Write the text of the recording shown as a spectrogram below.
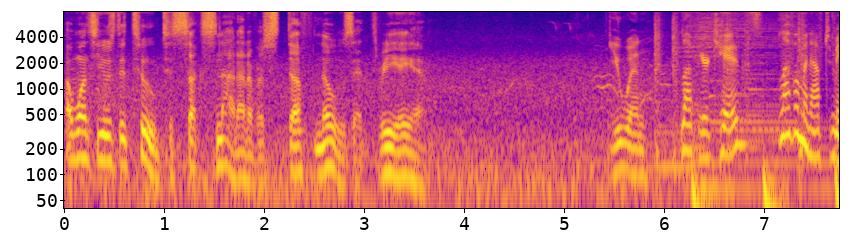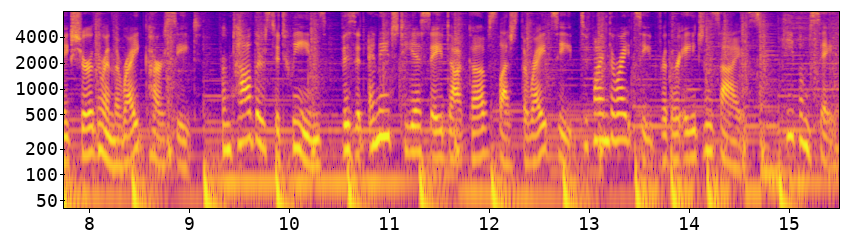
I once used a tube to suck snot out of her stuffed nose at 3 a.m. You win. Love your kids? Love them enough to make sure they're in the right car seat. From toddlers to tweens, visit nhtsa.gov slash the right seat to find the right seat for their age and size. Keep them safe.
